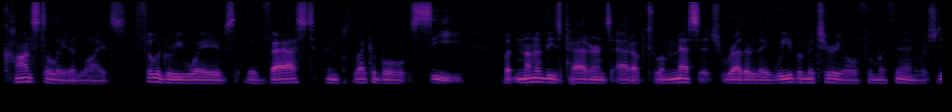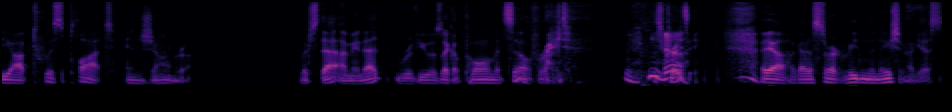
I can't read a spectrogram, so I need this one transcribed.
constellated lights, filigree waves, the vast, implacable sea. But none of these patterns add up to a message. Rather, they weave a material from within which Diop twists plot and genre. Which that, I mean, that review is like a poem itself, right? It's Yeah. crazy. Yeah, I got to start reading The Nation, I guess.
